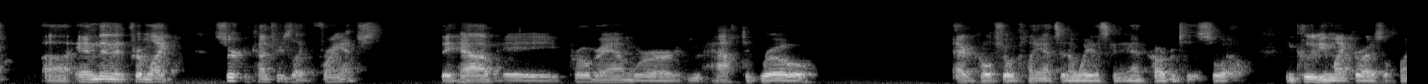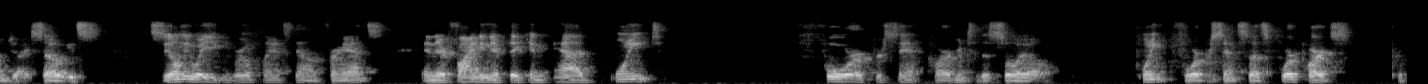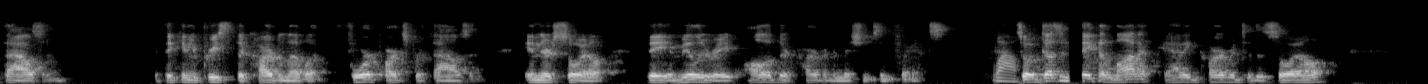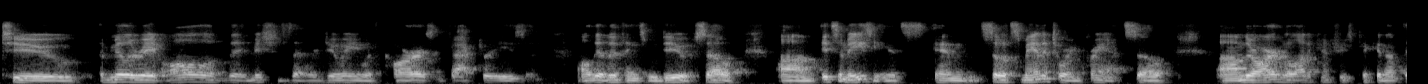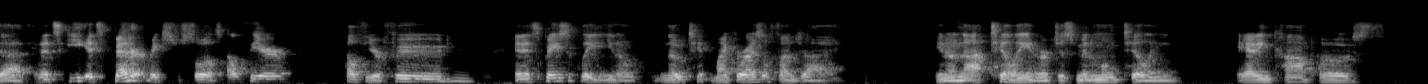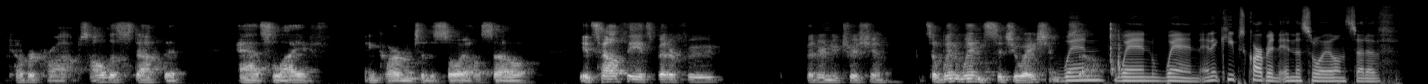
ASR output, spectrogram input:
uh, and then it, from like certain countries like France, they have a program where you have to grow agricultural plants in a way that's going to add carbon to the soil, including mycorrhizal fungi. So it's it's the only way you can grow plants now in France, and they're finding if they can add point four percent carbon to the soil, 0.4 percent. So that's four parts per thousand. If they can increase the carbon level at four parts per thousand in their soil, they ameliorate all of their carbon emissions in France. wow So it doesn't take a lot of adding carbon to the soil to ameliorate all of the emissions that we're doing with cars and factories and all the other things we do. So um, it's amazing. It's and so it's mandatory in France. So um, there are a lot of countries picking up that, and it's it's better. It makes your soils healthier, healthier food, Mhm. and it's basically you know no t- mycorrhizal fungi you know not tilling or just minimum tilling adding compost cover crops all the stuff that adds life and carbon to the soil. So it's healthy it's better food better nutrition. It's a win-win situation win so. Win win and it keeps carbon in the soil instead of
